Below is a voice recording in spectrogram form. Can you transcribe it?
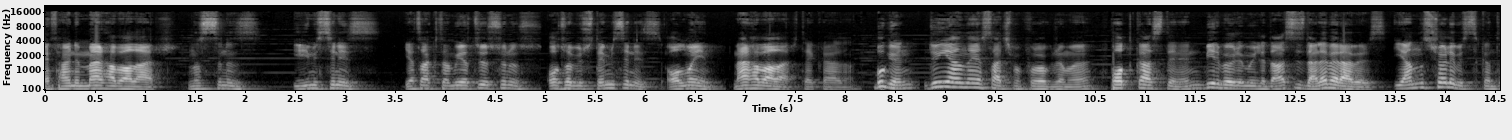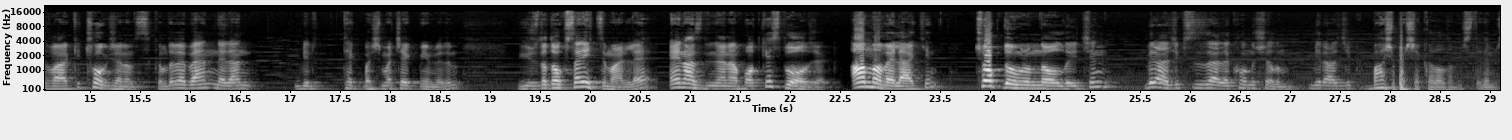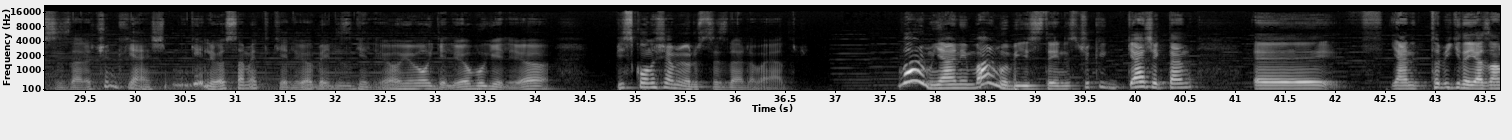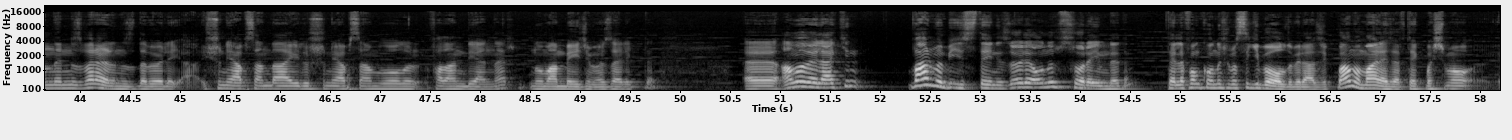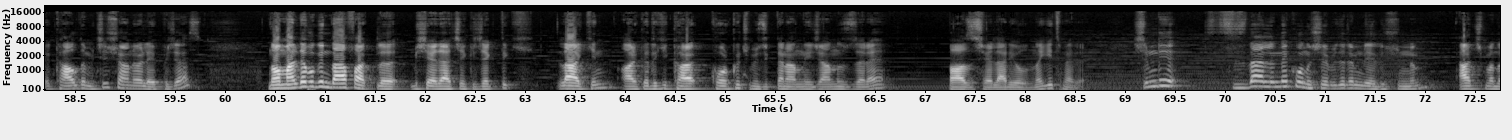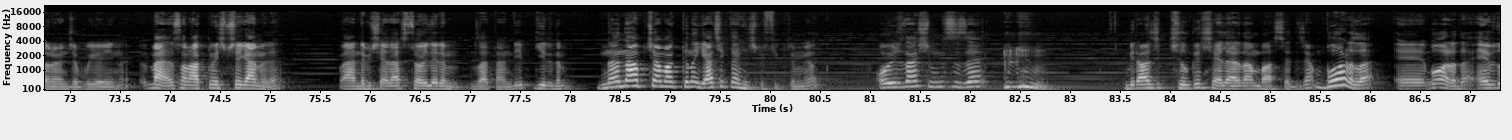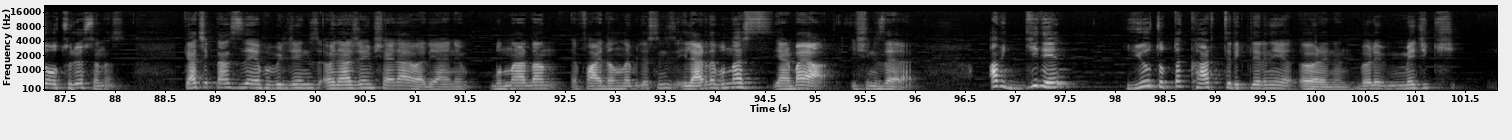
Efendim merhabalar. Nasılsınız? İyi misiniz? Yatakta mı yatıyorsunuz? Otobüste misiniz? Olmayın. Merhabalar tekrardan. Bugün dünyanın en saçma programı Podcast'inin bir bölümüyle daha sizlerle beraberiz. Yalnız şöyle bir sıkıntı var ki çok canım sıkıldı ve ben neden bir tek başıma çekmeyeyim dedim. %90 ihtimalle en az dinlenen podcast bu olacak. Ama ve lakin çok da umurumda olduğu için birazcık sizlerle konuşalım. Birazcık baş başa kalalım istedim sizlerle. Çünkü yani şimdi geliyor Samet geliyor, Beliz geliyor, o geliyor, bu geliyor. Biz konuşamıyoruz sizlerle bayağıdır. Var mı yani var mı bir isteğiniz? Çünkü gerçekten eee, yani tabii ki de yazanlarınız var aranızda böyle "Ya şunu yapsan daha iyi olur, şunu yapsan bu olur falan diyenler. Numan Beyciğim özellikle. Eee, ama ve lakin var mı bir isteğiniz? Öyle onu sorayım dedim. Telefon konuşması gibi oldu birazcık bu ama maalesef tek başıma kaldığım için şu an öyle yapacağız. Normalde bugün daha farklı bir şeyler çekecektik. Lakin arkadaki korkunç müzikten anlayacağınız üzere bazı şeyler yoluna gitmedi. Şimdi sizlerle ne konuşabilirim diye düşündüm açmadan önce bu yayını. Ben sonra aklıma hiçbir şey gelmedi. Ben de bir şeyler söylerim zaten deyip girdim. Ne, ne yapacağım hakkında gerçekten hiçbir fikrim yok. O yüzden şimdi size birazcık çılgın şeylerden bahsedeceğim. Bu arada, e, bu arada evde oturuyorsanız gerçekten size yapabileceğiniz, önereceğim şeyler var. Yani bunlardan faydalanabilirsiniz. İleride bunlar yani bayağı işinize yarar. Abi gidin YouTube'da kart triklerini öğrenin. Böyle magic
